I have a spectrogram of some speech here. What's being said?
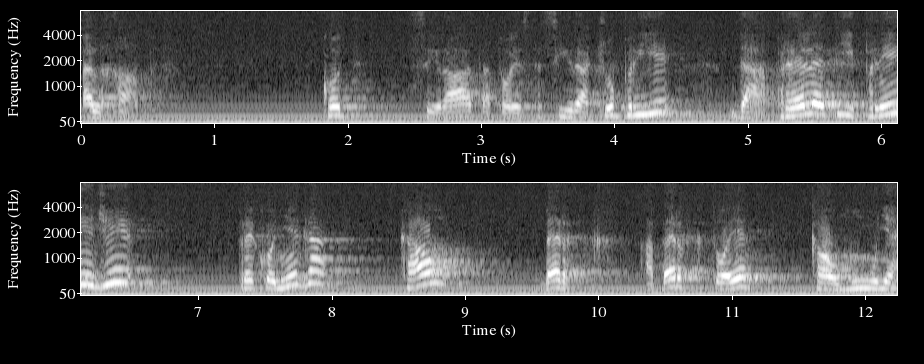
al khatif kod sirata to jeste sira čuprije da preleti i pređe preko njega kao berk a berk to je kao munja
